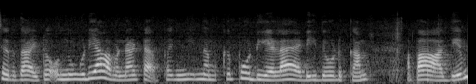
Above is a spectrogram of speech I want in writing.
ചെറുതായിട്ട് ഒന്നും കൂടി ആവണം കേട്ടോ. അപ്പം ഇനി നമുക്ക് പൊടികൾ ആഡ് ചെയ്ത് കൊടുക്കാം. അപ്പോൾ ആദ്യം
